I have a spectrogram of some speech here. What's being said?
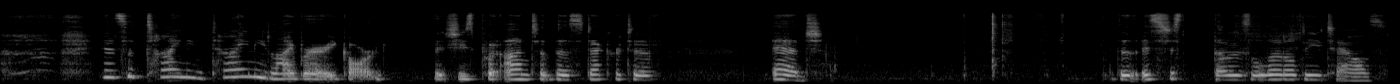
It's a tiny, tiny library card that she's put onto this decorative edge. It's just those little details.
